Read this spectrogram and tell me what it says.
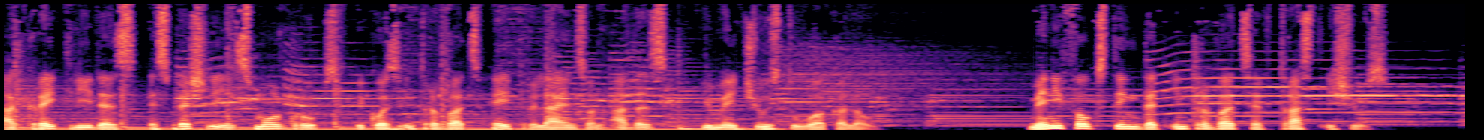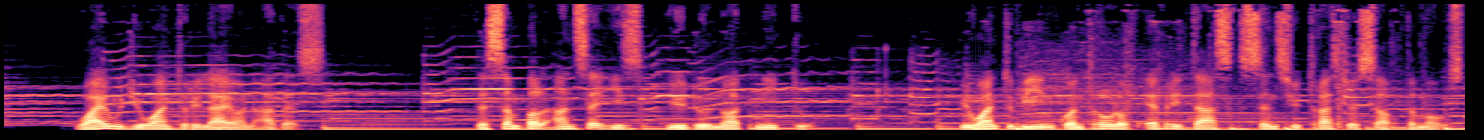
are great leaders, especially in small groups, because introverts hate reliance on others, you may choose to work alone. Many folks think that introverts have trust issues. Why would you want to rely on others? The simple answer is, you do not need to. You want to be in control of every task since you trust yourself the most.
